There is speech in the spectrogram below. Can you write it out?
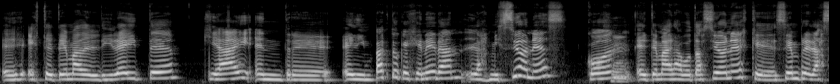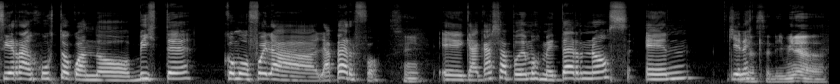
eh, Este tema del deleite que hay entre el impacto que generan las misiones con Sí. el tema de las votaciones, que siempre las cierran justo cuando viste cómo fue la, la perfo. Sí. Eh, que acá ya podemos meternos en quién es... Las eliminadas.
